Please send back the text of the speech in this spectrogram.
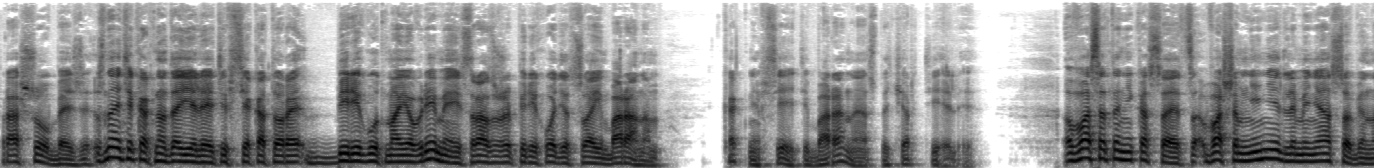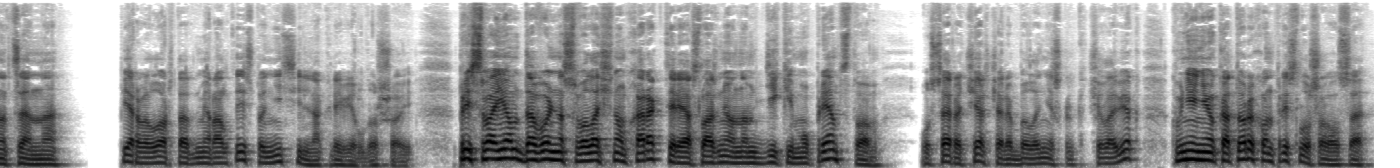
Прошу, Беззи. Знаете, как надоели эти все, которые берегут мое время и сразу же переходят своим баранам? Как мне все эти бараны осточертели. Вас это не касается. Ваше мнение для меня особенно ценно. Первый лорд Адмиралтейства не сильно кривил душой. При своем довольно сволочном характере, осложненном диким упрямством, у сэра Черчера было несколько человек, к мнению которых он прислушивался.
